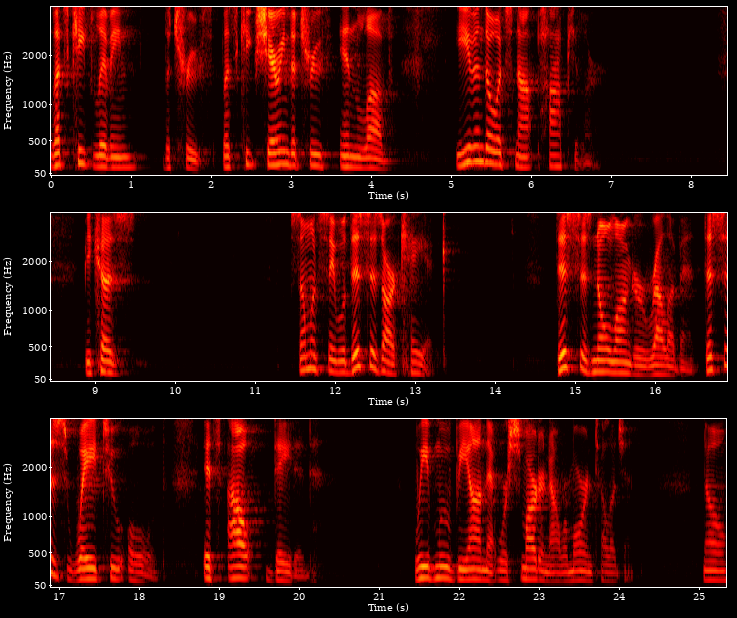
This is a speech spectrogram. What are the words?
let's keep living the truth. Let's keep sharing the truth in love, even though it's not popular. Because someone say, well, this is archaic. This is no longer relevant. This is way too old. It's outdated. We've moved beyond that. We're smarter now. We're more intelligent. No,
